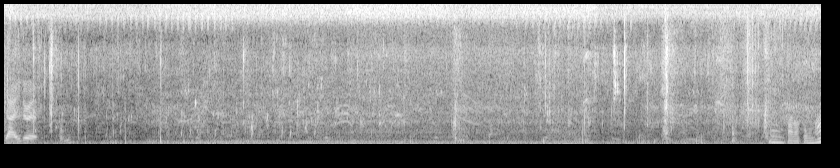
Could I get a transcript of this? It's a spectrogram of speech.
ใหญ่ด้วยอืมปลาเราตรงนะ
